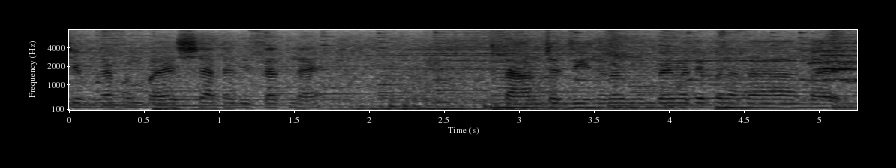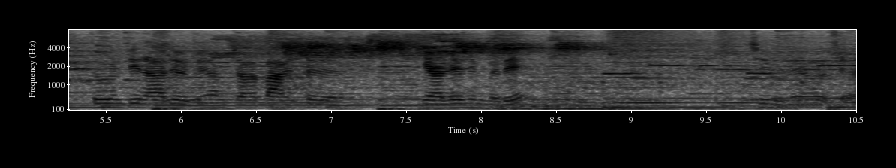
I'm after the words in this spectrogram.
चिमण्या पण बऱ्याचशा आता दिसत नाही. आता आमच्या जुईनगर मुंबईमध्ये पण आता दोन तीन आले होते. आमच्या बांध गॅलरीमध्ये. चिमण्या होत्या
